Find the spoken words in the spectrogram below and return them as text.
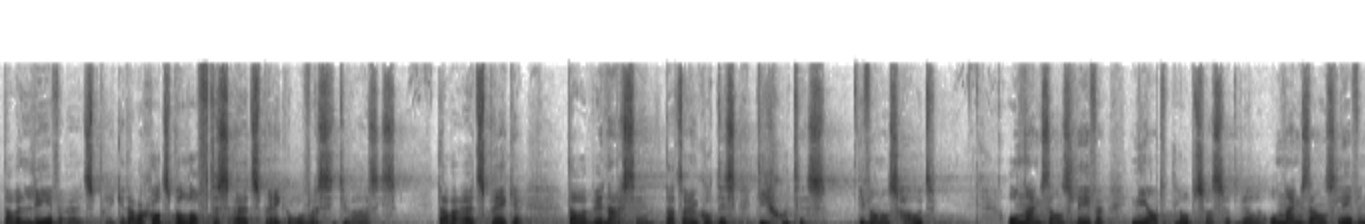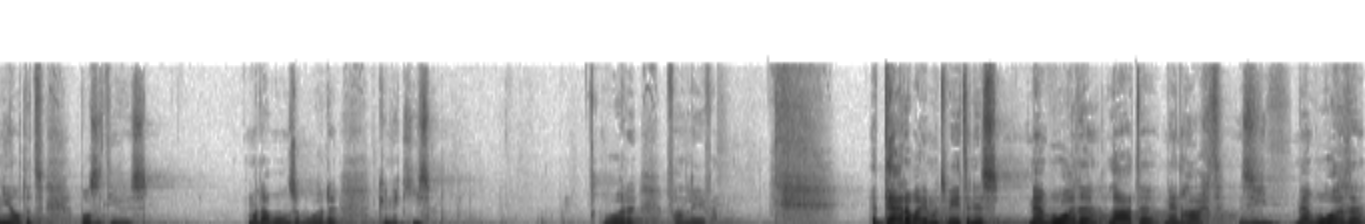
Dat we leven uitspreken. Dat we Gods beloftes uitspreken over situaties. Dat we uitspreken dat we winnaars zijn. Dat er een God is die goed is, die van ons houdt. Ondanks dat ons leven niet altijd loopt zoals we het willen. Ondanks dat ons leven niet altijd positief is. Maar dat we onze woorden kunnen kiezen. Woorden van leven. Het derde wat je moet weten is, mijn woorden laten mijn hart zien. Mijn woorden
